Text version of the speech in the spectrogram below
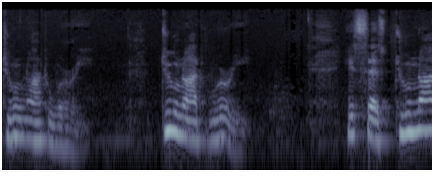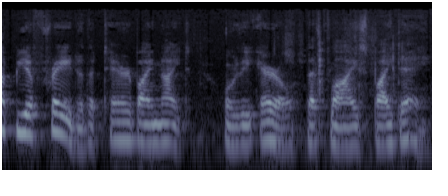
Do not worry. Do not worry. He says, Do not be afraid of the terror by night or the arrow that flies by day.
